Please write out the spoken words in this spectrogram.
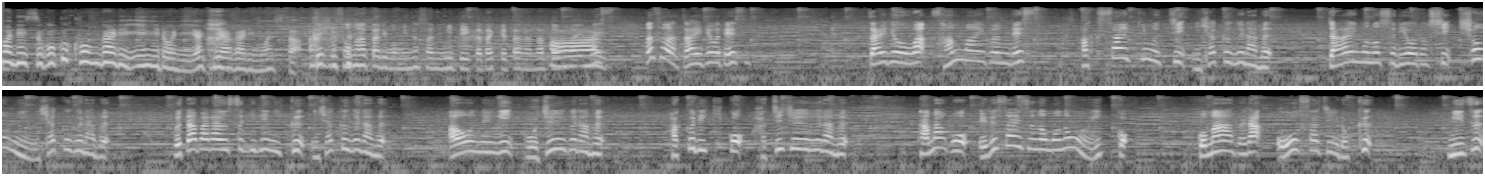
はね、すごくこんがりいい色に焼き上がりました。ぜひそのあたりも皆さんに見ていただけたらなと思います。まずは材料です。材料は3枚分です。白菜キムチ 200g、じゃがいものすりおろし正味 200g、豚バラ薄切り肉 200g、青ネギ 50g、薄力粉 80g、卵 L サイズのものを1個。ごま油大さじ6水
